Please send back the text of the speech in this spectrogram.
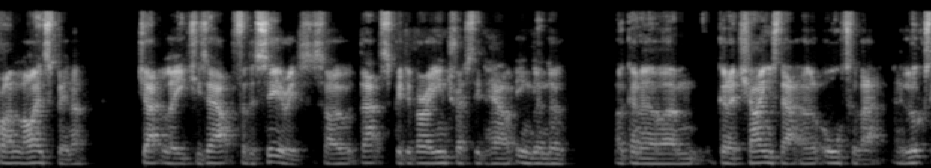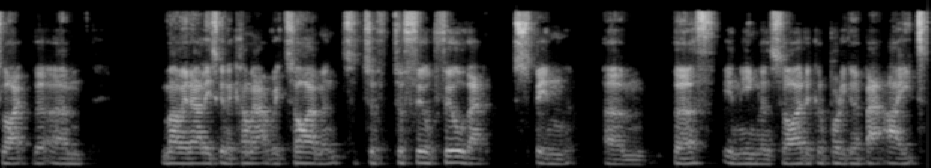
front line spinner, Jack Leach, is out for the series. So that's been very interesting how England are, are going to um, going to change that and alter that. And it looks like that um, Moeen Ali is going to come out of retirement to, to, to fulfill that spin um, berth in the England side are probably going to bat eight.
